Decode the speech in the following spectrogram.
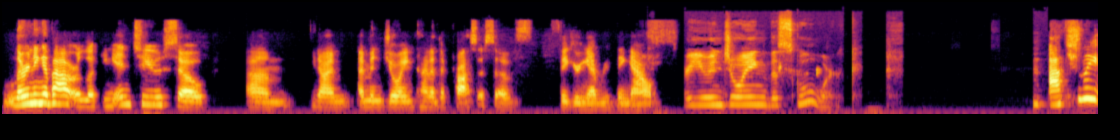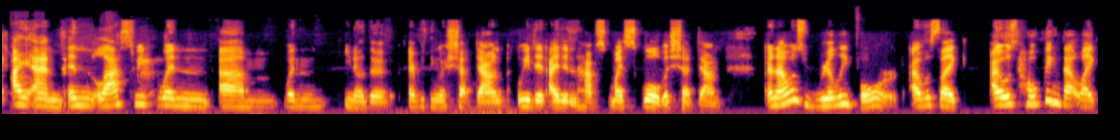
learning about or looking into. So um, you know, I'm I'm enjoying kind of the process of figuring everything out. Are you enjoying the schoolwork? Actually, I am. And last week when um when you know the everything was shut down, we did I didn't have my school was shut down. And I was really bored. I was like I was hoping that like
